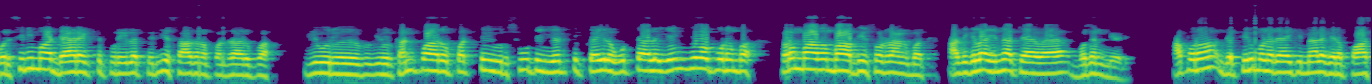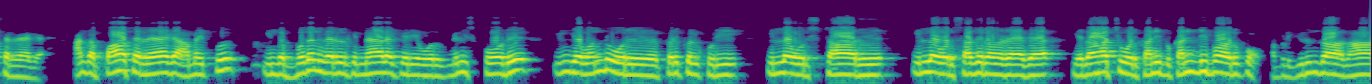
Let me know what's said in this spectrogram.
ஒரு சினிமா டைரக்ட் துறையில் பெரிய சாதனை பண்ணுறாருப்பா இவரு இவர் கண் பார்வைப்பட்டு இவர் ஷூட்டிங் எடுத்து கையில் விட்டாலே எங்கேயோ போடும்பா பிரமாதம்பா அப்படின்னு சொல்கிறாங்கப்பா பார். அதுக்கெல்லாம் என்ன தேவை? புதன் மேடு. அப்புறம் இந்த திருமண ரேகைக்கு மேலே இருக்கிற பாச ரேகை. அந்த பாச ரேகை அமைப்பு இந்த புதன் விரலுக்கு மேலே இருக்கிற ஒரு மினிஸ் கோடு இங்கே வந்து ஒரு பெருக்கல் குறி இல்லை ஒரு ஸ்டாரு இல்லை ஒரு சதுர ரேகை ஏதாச்சும் ஒரு கணிப்பு கண்டிப்பாக இருக்கும். அப்படி இருந்தால் தான்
